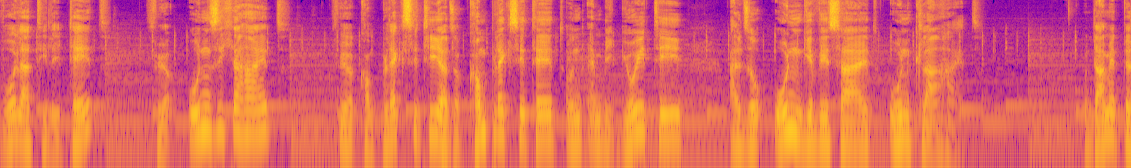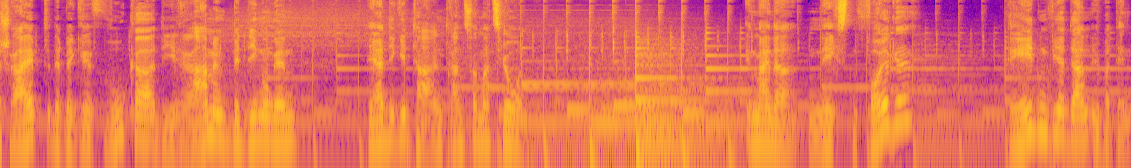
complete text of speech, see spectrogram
Volatilität, für Unsicherheit, für Complexity, also Komplexität und Ambiguity, also Ungewissheit, Unklarheit. Und damit beschreibt der Begriff VUCA die Rahmenbedingungen der digitalen Transformation. In meiner nächsten Folge reden wir dann über den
